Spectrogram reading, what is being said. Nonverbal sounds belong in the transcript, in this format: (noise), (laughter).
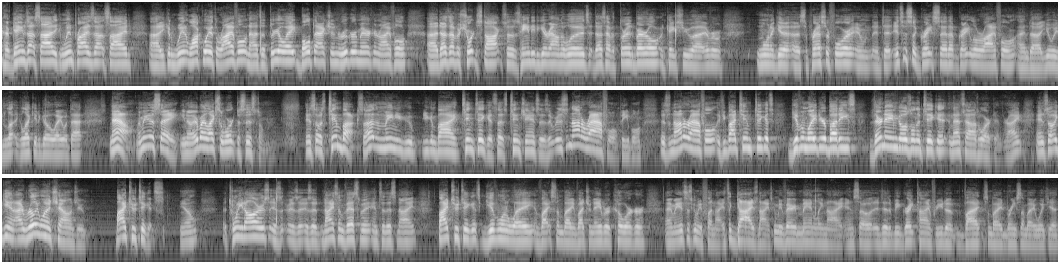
Have games outside. You can win prizes outside. Uh, you can win, walk away with a rifle. Now it's a 308 bolt action Ruger American rifle. Uh, it does have a shortened stock, so it's handy to get around the woods. It does have a thread barrel in case you uh, ever want to get a, a, suppressor for it. And it, it's just a great setup, great little rifle, and uh, you'll be lucky to go away with that. Now, let me just say, you know, everybody likes to work the system. And so it's 10 bucks. So that doesn't mean you, you can buy 10 tickets. That's 10 chances. It, is not a raffle, people. It's not a raffle. If you buy 10 tickets, give them away to your buddies. Their name goes on the ticket, and that's how it's working, right? And so, again, I really want to challenge you buy two tickets. You know, $20 is, is, a, is a nice investment into this night buy two tickets, give one away, invite somebody, invite your neighbor, coworker. I mean, it's just going to be a fun night. It's a guy's night. It's going to be a very manly night. And so it'd be a great time for you to invite somebody, bring somebody with you.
